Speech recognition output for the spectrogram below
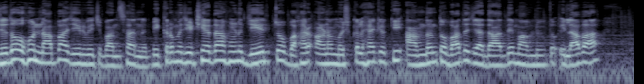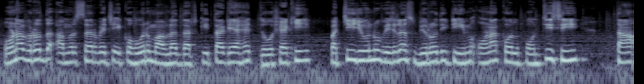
ਜਦੋਂ ਉਹ ਨਾਭਾ ਜੇਲ੍ਹ ਵਿੱਚ ਬੰਦ ਸਨ। ਵਿਕਰਮ ਮਜੀਠੀਆ ਦਾ ਹੁਣ ਜੇਲ੍ਹ ਤੋਂ ਬਾਹਰ ਆਉਣਾ ਮੁਸ਼ਕਲ ਹੈ ਕਿਉਂਕਿ ਆਮਦਨ ਤੋਂ ਵੱਧ ਜਾਇਦਾਦ ਦੇ ਮਾਮਲੇ ਤੋਂ ਇਲਾਵਾ ਉਹਨਾਂ ਵਿਰੁੱਧ ਅੰਮ੍ਰਿਤਸਰ ਵਿੱਚ ਇੱਕ ਹੋਰ ਮਾਮਲਾ ਦਰਜ ਕੀਤਾ ਗਿਆ ਹੈ। ਦੋਸ਼ ਹੈ ਕਿ 25 ਜੂਨ ਨੂੰ ਵਿਜੀਲੈਂਸ ਬਿਊਰੋ ਦੀ ਟੀਮ ਉਹਨਾਂ ਕੋਲ ਪਹੁੰਚੀ ਸੀ। ਤਾਂ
